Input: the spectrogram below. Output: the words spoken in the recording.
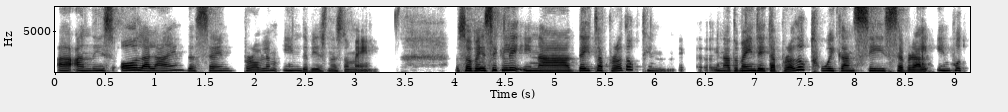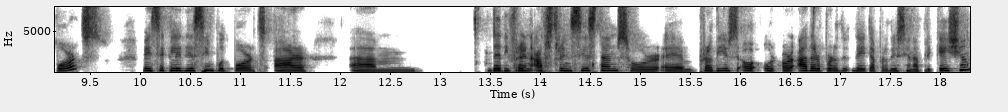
uh, and these all align the same problem in the business domain. So basically in a data product, in, in a domain data product, we can see several input ports. Basically these input ports are um, the different upstream systems or um, produce or, or, or other produ data producing application,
